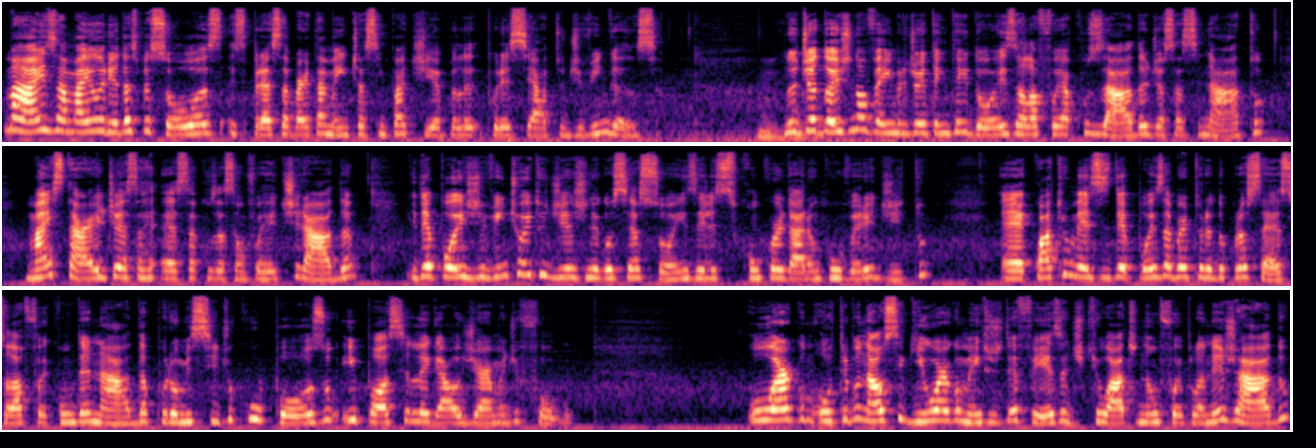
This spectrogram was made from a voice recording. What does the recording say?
Mas a maioria das pessoas expressa abertamente a simpatia por esse ato de vingança. Uhum. No dia 2 de novembro de 82, ela foi acusada de assassinato. Mais tarde, essa, essa acusação foi retirada. E depois de 28 dias de negociações, eles concordaram com o veredito. É, quatro meses depois da abertura do processo, ela foi condenada por homicídio culposo e posse ilegal de arma de fogo. O, o, tribunal seguiu o argumento de defesa de que o ato não foi planejado,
